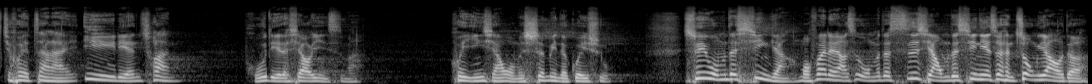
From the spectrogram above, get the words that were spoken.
就会再来一连串蝴蝶的效应，是吗？会影响我们生命的归宿。所以，我们的信仰，某方面来讲，是我们的思想、我们的信念是很重要的。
